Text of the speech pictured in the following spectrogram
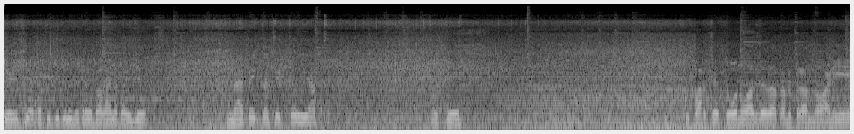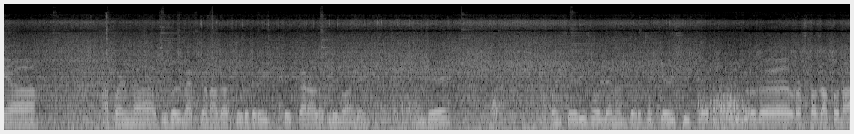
केळशी आता किती किलोमीटर आहे बघायला पाहिजे. मॅप एकदा चेक करूयात. ओके दुपारचे दोन वाजले जातात मित्रांनो आणि आपण गुगल मॅपच्या नादात कुठेतरी बेकार अडकलेलो आहे. म्हणजे आपण फेरी सोडल्यानंतर जे केळशी किंवा दापोलीकडं जो रस्ता जातो ना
